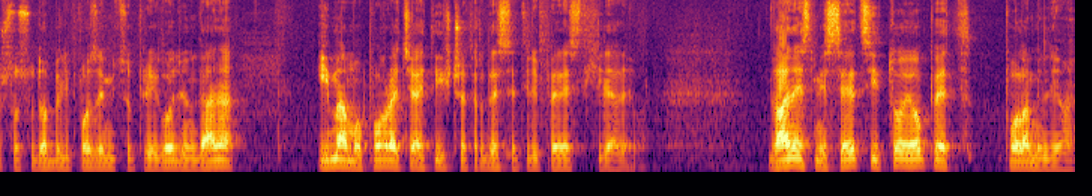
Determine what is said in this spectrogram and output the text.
što su dobili pozajmicu prije godinu dana, imamo povraćaj tih 40 ili 50 hiljada eura. 12 mjeseci, to je opet pola miliona.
